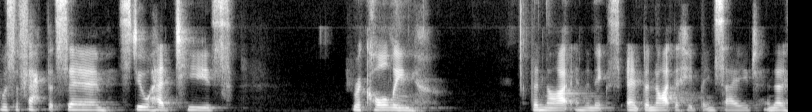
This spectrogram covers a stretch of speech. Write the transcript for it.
was the fact that Sam still had tears, recalling the night and the next and the night that he'd been saved. And the,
